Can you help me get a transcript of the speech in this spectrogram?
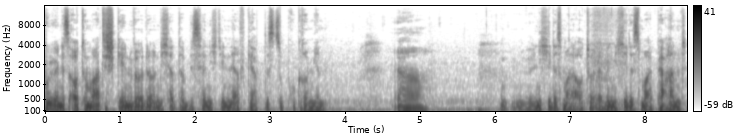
cool, wenn es automatisch gehen würde und ich hatte da bisher nicht den Nerv gehabt, das zu programmieren. Ja. Ich will nicht jedes Mal Auto, äh, will nicht jedes Mal per Hand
